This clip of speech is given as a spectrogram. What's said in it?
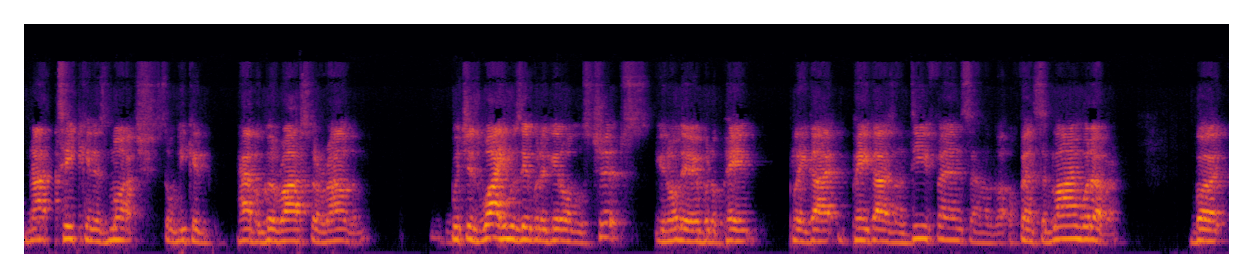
not taking as much, so he could have a good roster around him. Which is why he was able to get all those chips. You know, they're able to pay play guy pay guys on defense and on the offensive line, whatever. But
